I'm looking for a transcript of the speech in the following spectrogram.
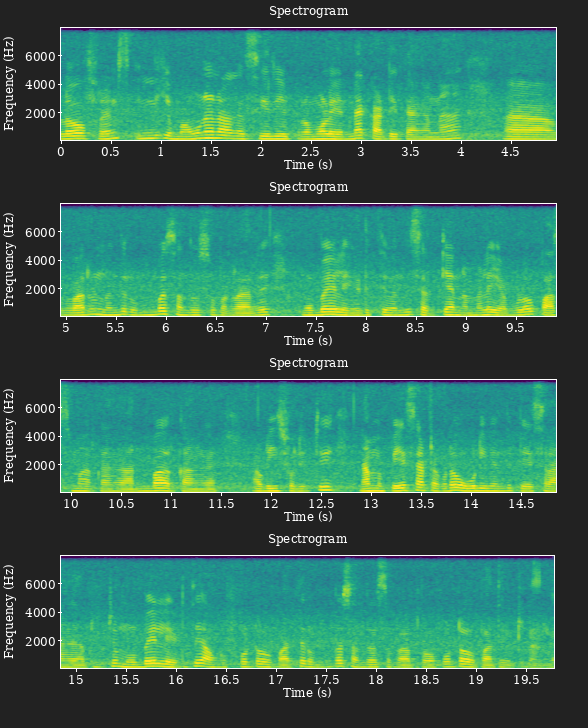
ஹலோ ஃப்ரெண்ட்ஸ் இன்றைக்கி மௌனராக சீரியல் ப்ரமோவில் என்ன காட்டியிருக்காங்கன்னா வருண் வந்து ரொம்ப சந்தோஷப்படுறாரு. மொபைலை எடுத்து வந்து சத்யா நம்ம மேலே எவ்வளோ பாசமாக இருக்காங்க அன்பாக இருக்காங்க அப்படின்னு சொல்லிட்டு நம்ம பேசாட்ட கூட ஓடி வந்து பேசுகிறாங்க அப்படின்ட்டு மொபைலில் எடுத்து அவங்க ஃபோட்டோவை பார்த்து ரொம்ப சந்தோஷப்பா இப்போ ஃபோட்டோவை பார்த்துக்கிட்டு இருக்காங்க.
